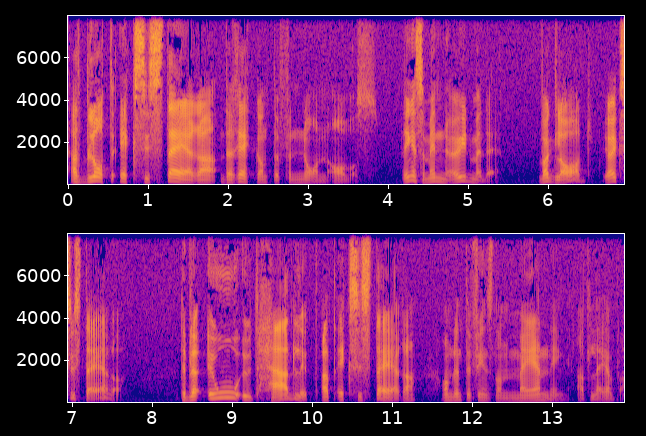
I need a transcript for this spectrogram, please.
Att blott existera, det räcker inte för någon av oss. Det är ingen som är nöjd med det. Var glad, jag existerar. Det blir outhärdligt att existera om det inte finns någon mening att leva.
